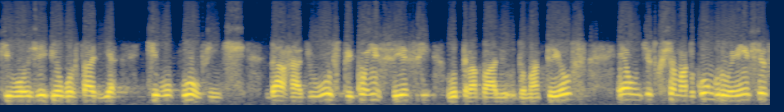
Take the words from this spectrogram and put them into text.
que hoje eu gostaria que o ouvinte da Rádio USP conhecesse o trabalho do Matheus. É um disco chamado Congruências.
